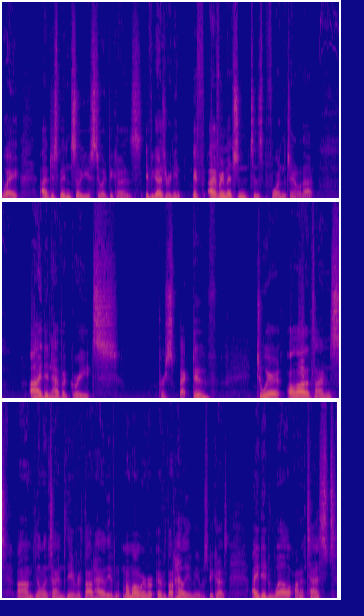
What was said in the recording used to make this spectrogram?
way. I've just been so used to it because if you guys are already, if I've already mentioned to this before in the channel that I didn't have a great perspective to where a lot of times, um, the only times they ever thought highly of me, my mom ever ever thought highly of me was because I did well on a test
